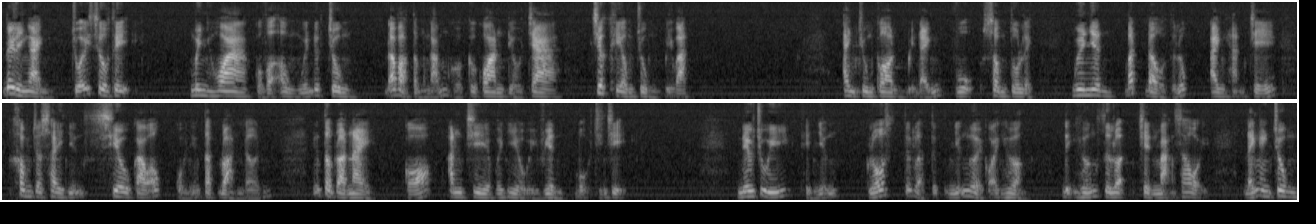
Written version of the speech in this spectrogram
Đây là hình ảnh chuỗi siêu thị Minh Hoa của vợ ông Nguyễn Đức Trung đã vào tầm ngắm của cơ quan điều tra trước khi ông Trung bị bắt. Anh Trung con bị đánh vụ sông Tô Lịch, nguyên nhân bắt đầu từ lúc anh hạn chế không cho xây những siêu cao ốc của những tập đoàn lớn. Những tập đoàn này có ăn chia với nhiều ủy viên Bộ Chính trị. Nếu chú ý thì những close, tức là những người có ảnh hưởng, định hướng dư luận trên mạng xã hội đánh anh Trung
